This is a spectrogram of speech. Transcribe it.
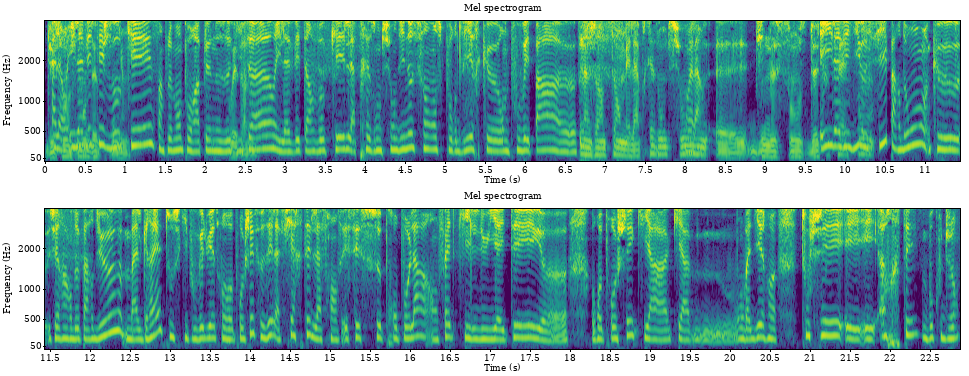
du Alors, changement il avait évoqué, simplement pour rappeler nos auditeurs, il avait invoqué la présomption d'innocence pour dire qu'on ne pouvait pas. Euh... Non, j'entends, mais la présomption euh, d'innocence de. Et il avait dit aussi, pardon, que Gérard Depardieu, malgré tout ce qui pouvait lui être reproché, faisait la fierté de la France. Et c'est ce propos-là, en fait, qui lui a été euh, reproché, qui a, qui a, on va dire, touché et, et heurté beaucoup de gens.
